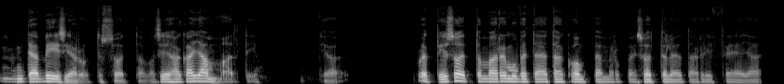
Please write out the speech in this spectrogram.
mitään biisiä ruvettu soittaa, vaan siihen aikaan jammailtiin. Ja ruvettiin soittamaan, Remu vetää jotain komppia, mä rupean soittelemaan jotain riffejä ja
